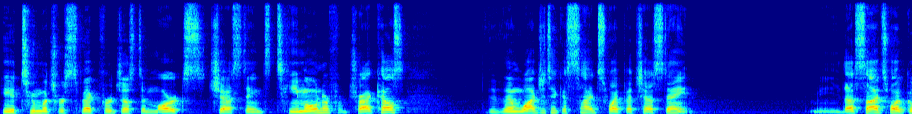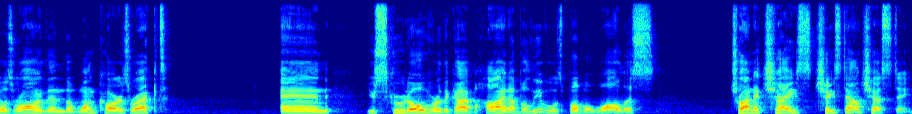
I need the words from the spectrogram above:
he had too much respect for Justin Marks, Chastain's team owner from Trackhouse. Then why'd you take a sideswipe at Chastain? I mean, that sideswipe goes wrong, then the one car is wrecked. And you screwed over the guy behind. I believe it was Bubba Wallace trying to chase chase down Chastain.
